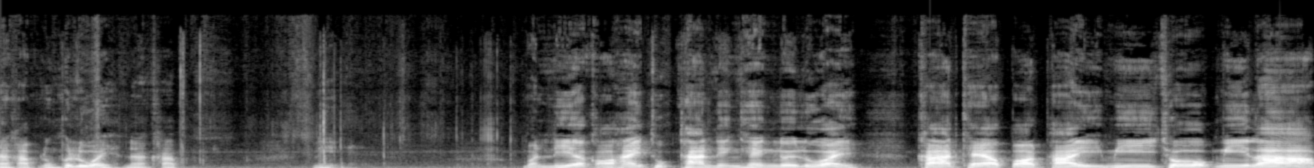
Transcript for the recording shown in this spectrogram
นะครับ หลวงพ่อรวยนะครับ นี่ วันนี้ขอให้ทุกท่านเฮงๆรวยๆคาดแคล้วปลอดภัย มีโชค มีลาบ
